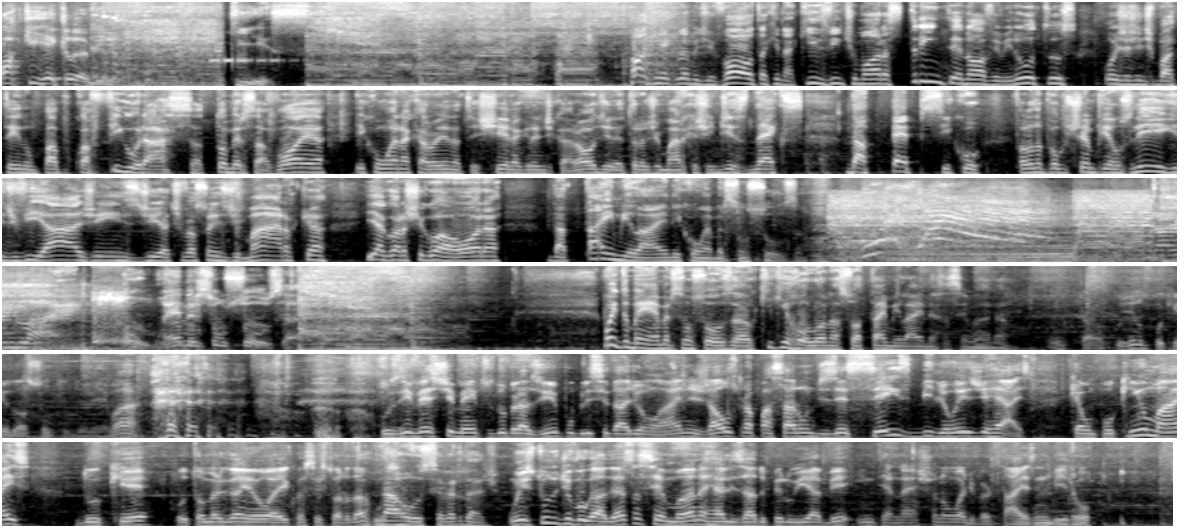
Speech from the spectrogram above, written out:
Rock Reclame. Kiss. Rock Reclame de volta aqui na 15, 21 horas 39 minutos. Hoje a gente batendo um papo com a figuraça Tomer Savoia e com Ana Carolina Teixeira, grande Carol, diretora de marketing de snacks da PepsiCo. Falando um pouco de Champions League, de viagens, de ativações de marca. E agora chegou a hora da timeline com Emerson Souza. Timeline com Emerson Souza. Muito bem, Emerson Souza, o que, que rolou na sua timeline essa semana? Então, fugindo um pouquinho do assunto do Neymar, os investimentos do Brasil em publicidade online já ultrapassaram 16 bilhões de reais, que é um pouquinho mais do que o Tomer ganhou aí com essa história da Rússia. Na Rússia, é verdade. Um estudo divulgado essa semana, realizado pelo IAB International Advertising Bureau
